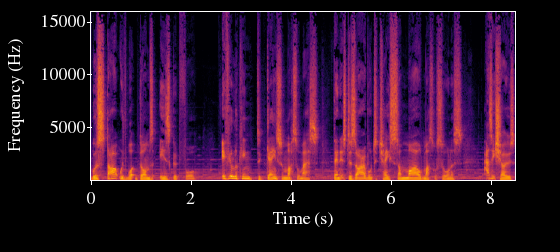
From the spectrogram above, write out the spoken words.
We'll start with what DOMS is good for. If you're looking to gain some muscle mass, then it's desirable to chase some mild muscle soreness, as it shows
